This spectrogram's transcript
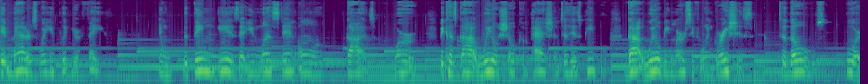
it matters where you put your faith. And the thing is that you must stand on God's word because God will show compassion to his people. God will be merciful and gracious to those who are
